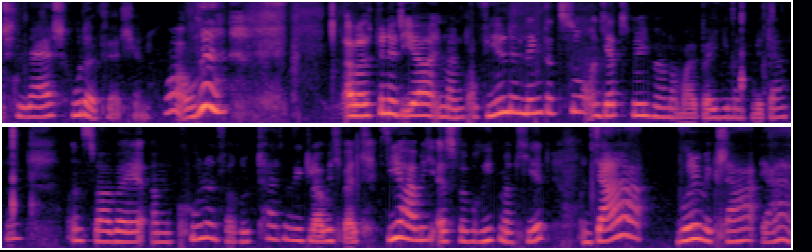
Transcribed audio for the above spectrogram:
slash ruderpferdchen. Wow. Aber findet ihr in meinem Profil den Link dazu. Und jetzt will ich mir nochmal bei jemandem bedanken. Und zwar bei ähm, Cool und Verrückt heißen sie, glaube ich, weil sie haben mich als Favorit markiert. Und da wurde mir klar, ja,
